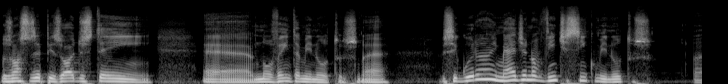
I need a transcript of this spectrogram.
os nossos episódios têm é, 90 minutos, né? Segura em média no 25 minutos. É.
